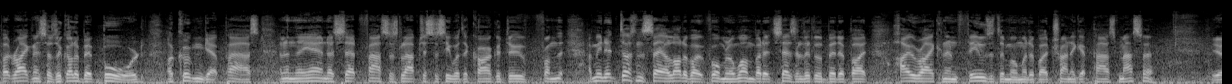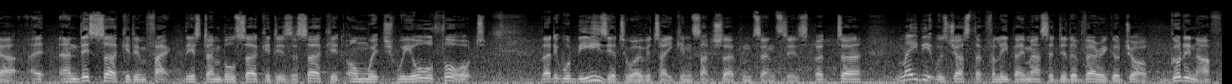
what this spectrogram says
but Raikkonen says, I got a bit bored. I couldn't get past. And in the end, I set fastest lap just to see what the car could do from the. I mean, it doesn't say a lot about Formula One, but it says a little bit about how Raikkonen feels at the moment about trying to get past Massa. Yeah, and this circuit, in fact, the Istanbul circuit, is a circuit on which we all thought that it would be easier to overtake in such circumstances. But uh, maybe it was just that Felipe Massa did a very good job, good enough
